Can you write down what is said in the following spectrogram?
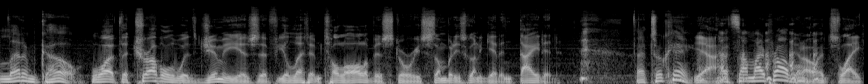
let them go. Well, the trouble with Jimmy is if you let him tell all of his stories, somebody's going to get indicted. That's okay. Yeah. that's not my problem. You know, it's like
